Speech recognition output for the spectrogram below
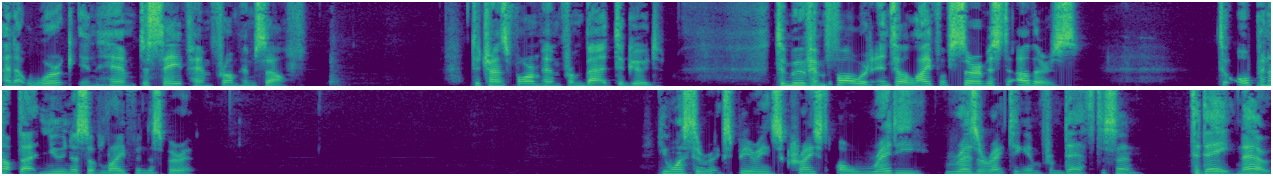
and at work in him to save him from himself, to transform him from bad to good, to move him forward into a life of service to others, to open up that newness of life in the Spirit. He wants to experience Christ already resurrecting him from death to sin. Today, now.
